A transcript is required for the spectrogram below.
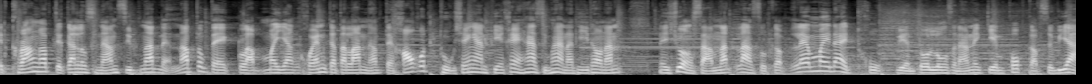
7 ครั้งครับจากการลงสนาม 10 นัดเนี่ยนับตั้งแต่กลับมายังแคว้นกาตาลันครับแต่เขาก็ถูกใช้งานเพียงแค่ 55 นาทีเท่านั้น ในช่วง 3 นัดล่าสุดครับและไม่ได้ถูกเปลี่ยนตัวลงสนามในเกมพบกับเซบียา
